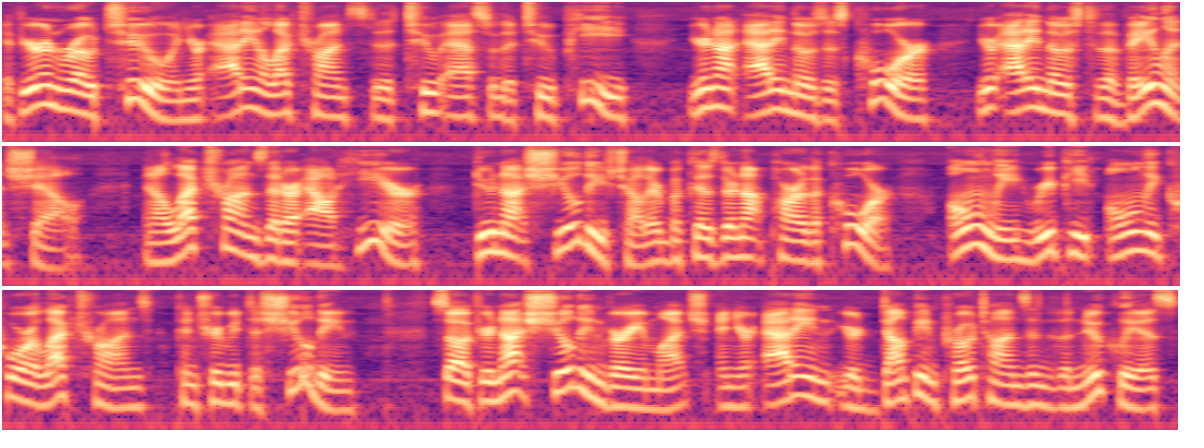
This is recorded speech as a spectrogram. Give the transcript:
if you're in row 2 and you're adding electrons to the 2s or the 2p, you're not adding those as core, you're adding those to the valence shell. And electrons that are out here do not shield each other because they're not part of the core. Only, repeat, only core electrons contribute to shielding. So if you're not shielding very much and you're adding, you're dumping protons into the nucleus,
